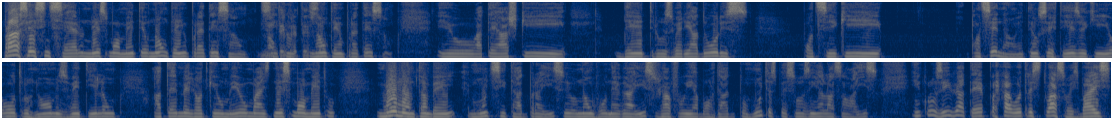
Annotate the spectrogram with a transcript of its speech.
Para ser sincero, nesse momento eu não tenho pretensão. Não tem pretensão. Não tenho pretensão. Eu até acho que dentre os vereadores pode ser que pode ser não, eu tenho certeza que outros nomes ventilam até melhor do que o meu, mas nesse momento meu nome também é muito citado para isso, eu não vou negar isso, já fui abordado por muitas pessoas em relação a isso, inclusive até para outras situações, mas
